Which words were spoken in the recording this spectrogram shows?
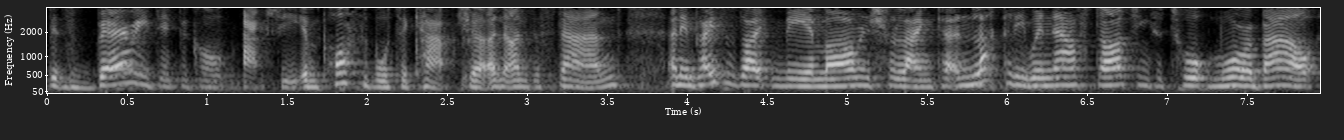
it's very difficult, actually impossible to capture and understand. And in places like Myanmar and Sri Lanka, and luckily we're now starting to talk more about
